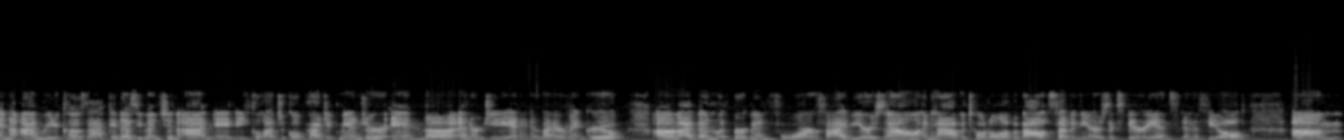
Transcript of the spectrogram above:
and I'm Rita Kozak, and as you mentioned, I'm an ecological project manager in the energy and environment group. Um, I've been with Bergman for five years now and have a total of about seven years experience in the field. Um,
